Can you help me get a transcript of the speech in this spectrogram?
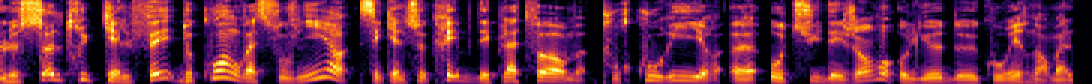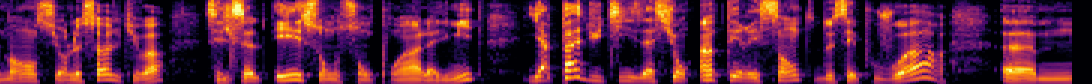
le seul truc qu'elle fait, de quoi on va se souvenir, c'est qu'elle se crée des plateformes pour courir euh, au-dessus des gens au lieu de courir normalement sur le sol, tu vois. C'est le seul et son son point à la limite. Il n'y a pas d'utilisation intéressante de ses pouvoirs euh,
